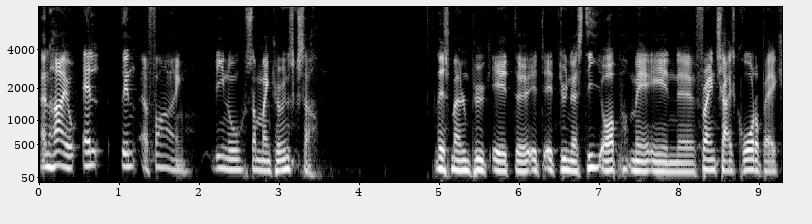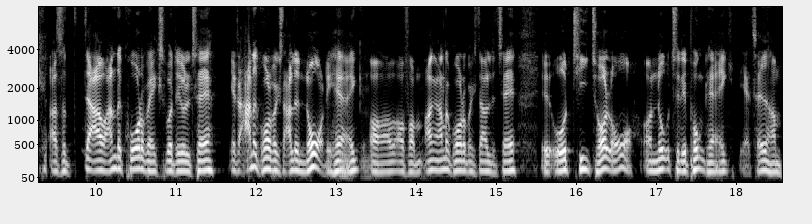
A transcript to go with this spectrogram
han har jo al den erfaring lige nu, som man kan ønske sig hvis man vil bygge et, øh, et, et dynasti op med en uh, franchise quarterback. Altså, der er jo andre quarterbacks, hvor det vil tage... Ja, der er andre quarterbacks, der aldrig når det her, ikke? Og, og for mange andre quarterbacks, der vil det tage uh, 8, 10, 12 år at nå til det punkt her, ikke? Det har taget ham.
